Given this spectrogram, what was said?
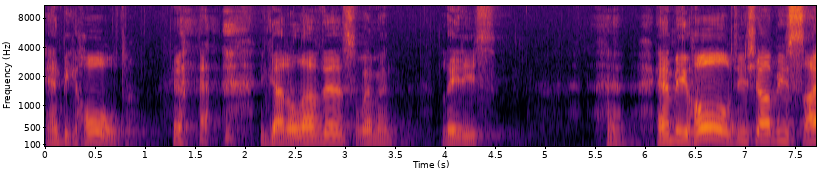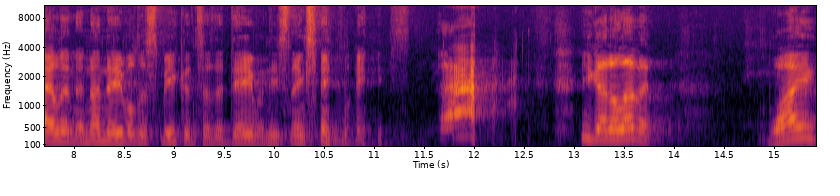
And behold, you got to love this, women, ladies. and behold, you shall be silent and unable to speak until the day when these things take place. you got to love it. Why?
